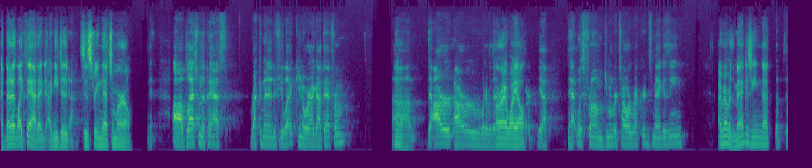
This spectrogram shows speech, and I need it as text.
I bet I'd like that. I, I need to Yeah. to stream that tomorrow. Uh, Blast from the Past, recommended if you like. You know where I got that from? No. Um, the R, R, whatever that. RIYL. Yeah. That was from, do you remember Tower Records magazine? I remember the magazine that The, the,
